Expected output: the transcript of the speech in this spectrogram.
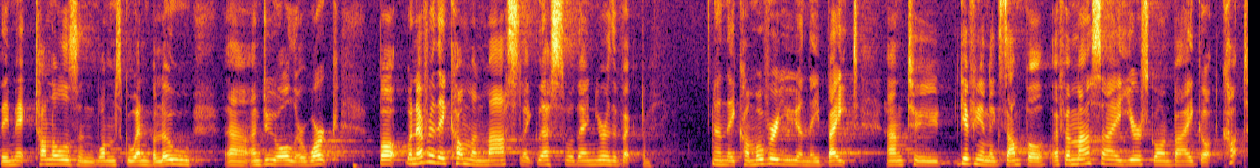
they make tunnels, and ones go in below uh, and do all their work. But whenever they come en masse like this, well, then you're the victim. And they come over you and they bite and to give you an example, if a Maasai years gone by got cut,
